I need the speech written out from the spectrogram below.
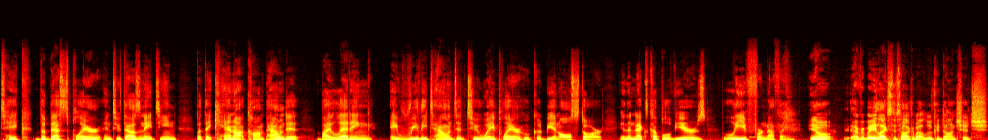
take the best player in 2018, but they cannot compound it by letting a really talented two way player who could be an all star in the next couple of years leave for nothing. You know, everybody likes to talk about Luka Doncic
